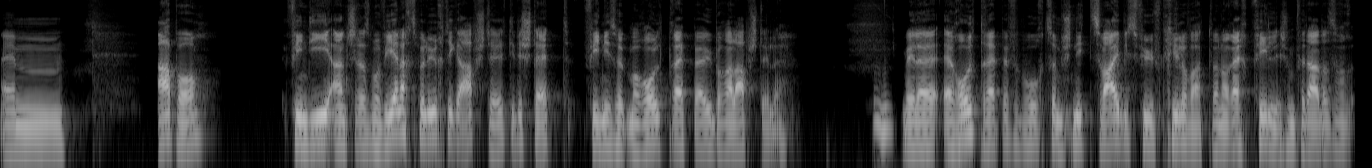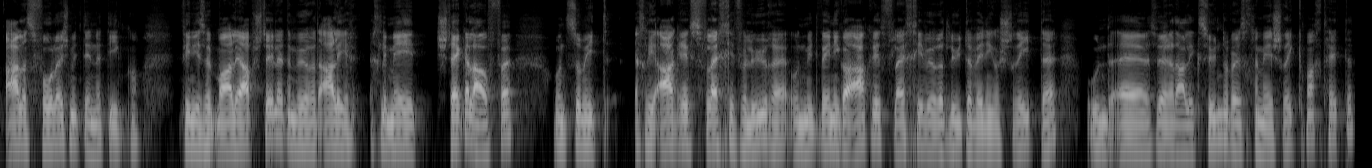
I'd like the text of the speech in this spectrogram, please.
Ähm, aber finde ich, anstatt dass man Weihnachtsbeleuchtungen abstellt in der Stadt, finde ich, sollte man Rolltreppen überall abstellen. Mhm. Weil eine, Rolltreppe verbraucht so im Schnitt 2 bis 5 Kilowatt, was noch recht viel ist. Und für das, dass alles voll ist mit diesen Dingen, finde ich, sollte man alle abstellen, dann würden alle ein bisschen mehr Stege laufen und somit ein bisschen Angriffsfläche verlieren. Und mit weniger Angriffsfläche würden die Leute weniger streiten und äh, es wären alle gesünder, weil sie ein bisschen mehr Schritt gemacht hätten.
